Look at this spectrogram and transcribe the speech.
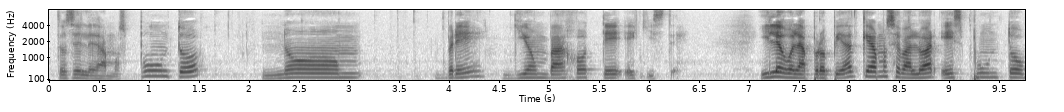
Entonces le damos punto nom bre-txt. Y luego la propiedad que vamos a evaluar es punto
